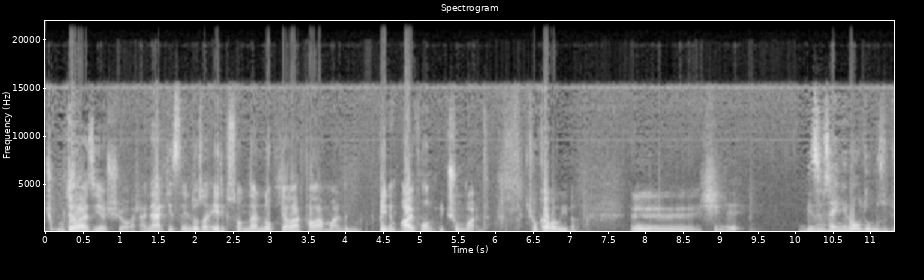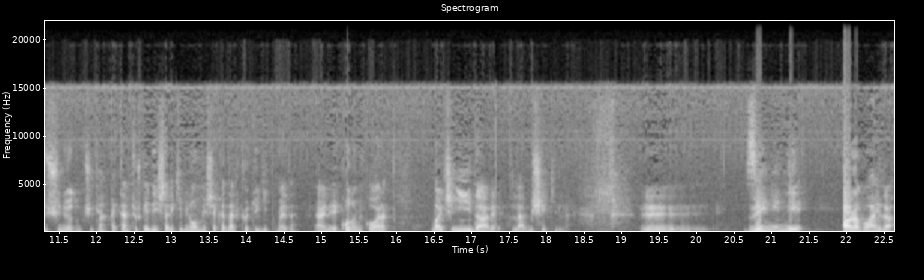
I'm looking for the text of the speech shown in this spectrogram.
çok mütevazi yaşıyorlar. Hani herkesin elinde o zaman Ericsson'lar, Nokia'lar falan vardı. Benim iPhone 3'üm vardı. Çok havalıydım. Ee, şimdi bizim zengin olduğumuzu düşünüyordum. Çünkü hakikaten Türkiye'de işler 2015'e kadar kötü gitmedi. Yani ekonomik olarak maçı iyi idare ettiler bir şekilde. Ee, zenginliği arabayla,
